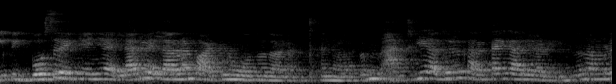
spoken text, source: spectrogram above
ഈ ബിഗ് ബോസ് കഴിഞ്ഞ് കഴിഞ്ഞാൽ എല്ലാവരും എല്ലാവരുടെയും പാട്ടിന് പോകുന്നതാണ് എന്നുള്ളത്. അപ്പം ആക്ച്വലി അതൊരു കറക്റ്റായ കാര്യമാണ്. ഇന്ന് നമ്മൾ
